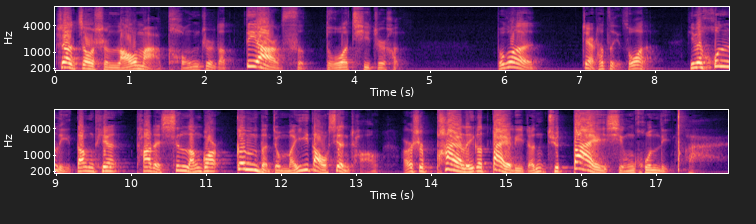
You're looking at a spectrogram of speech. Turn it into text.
这就是老马同志的第二次夺妻之恨。不过，这是他自己作的，因为婚礼当天，他这新郎官根本就没到现场，而是派了一个代理人去代行婚礼。哎，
